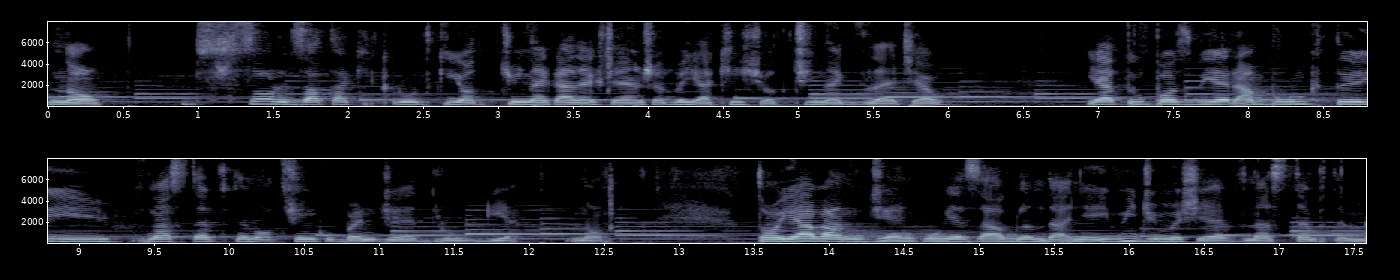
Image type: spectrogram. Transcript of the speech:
No. Sorry za taki krótki odcinek, ale chciałem, żeby jakiś odcinek wleciał. Ja tu pozbieram punkty i w następnym odcinku będzie drugie. No. To ja Wam dziękuję za oglądanie i widzimy się w następnym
